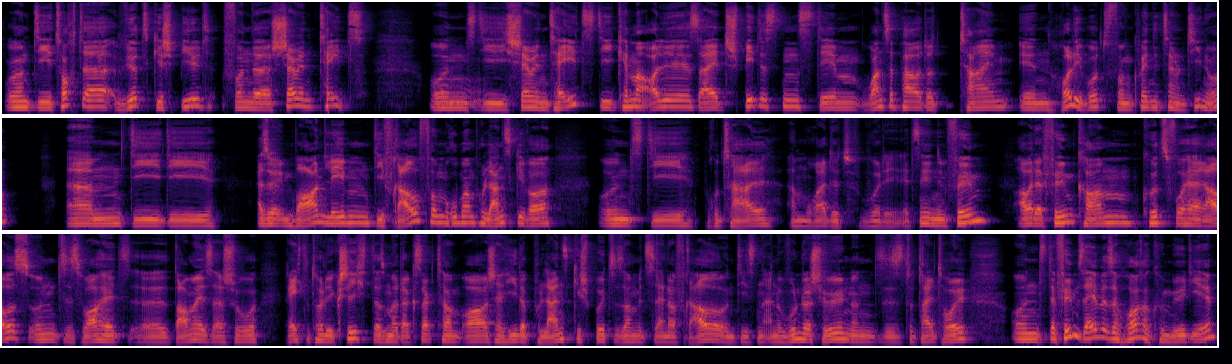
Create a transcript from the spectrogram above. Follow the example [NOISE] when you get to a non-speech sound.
Und die Tochter wird gespielt von der Sharon Tate. Und die Sharon Tate, die kennen wir alle seit spätestens dem Once Upon a Time in Hollywood von Quentin Tarantino. Ähm, die, die, also im wahren Leben die Frau vom Roman Polanski war und die brutal ermordet wurde. Jetzt nicht in dem Film, aber der Film kam kurz vorher raus und es war halt äh, damals auch schon recht eine tolle Geschichte, dass wir da gesagt haben, oh, Shahida Polanski spielt zusammen mit seiner Frau und die sind auch noch wunderschön und das ist total toll. Und der Film selber ist eine Horrorkomödie.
